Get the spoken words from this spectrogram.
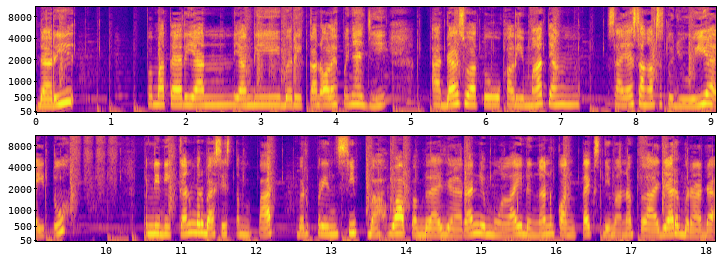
Dari pematerian yang diberikan oleh penyaji, ada suatu kalimat yang saya sangat setujui yaitu pendidikan berbasis tempat berprinsip bahwa pembelajaran dimulai dengan konteks di mana pelajar berada.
